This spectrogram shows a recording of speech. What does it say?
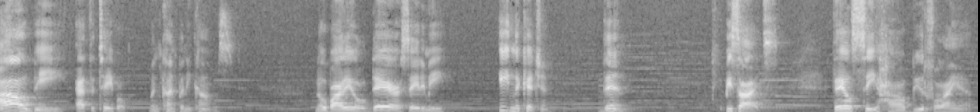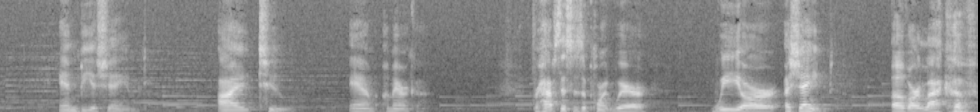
I'll be at the table when company comes. Nobody will dare say to me, Eat in the kitchen. Then, besides, they'll see how beautiful I am and be ashamed. I too am America. Perhaps this is a point where we are ashamed of our lack of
